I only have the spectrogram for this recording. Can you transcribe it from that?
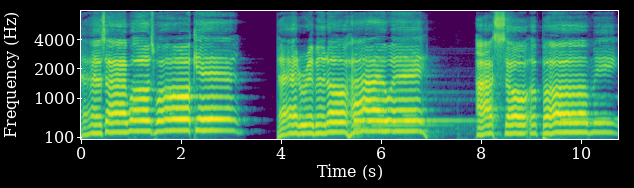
As I was walking that ribbon of highway, I saw above me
